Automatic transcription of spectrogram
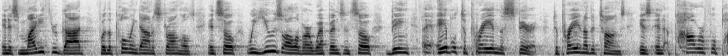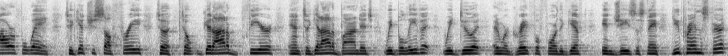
and it's mighty through God for the pulling down of strongholds. And so we use all of our weapons, and so being uh, able to pray in the Spirit, to pray in other tongues, is in a powerful, powerful way to get yourself free, to, to get out of fear, and to get out of bondage. We believe it, we do it, and we're grateful for the gift in Jesus' name. Do you pray in the Spirit?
